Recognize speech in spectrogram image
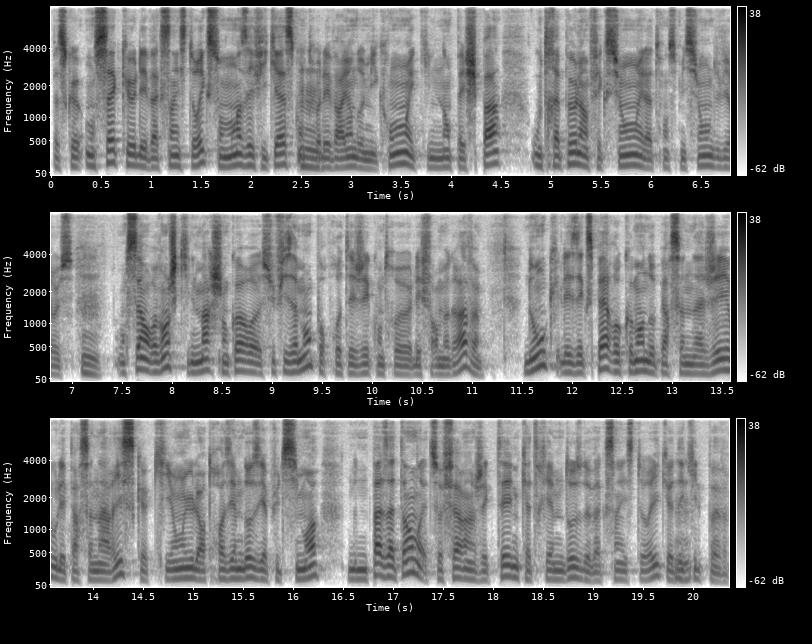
Parce qu'on sait que les vaccins historiques sont moins efficaces contre Mhm. les variants d'Omicron et qu'ils n'empêchent pas ou très peu l'infection et la transmission du virus. Mhm. On sait en revanche qu'ils marchent encore euh, suffisamment pour protéger contre les formes graves. Donc, les experts recommandent aux personnes âgées ou les personnes à risque qui ont eu leur troisième dose il y a plus de six mois de ne pas attendre et de se faire injecter une quatrième dose de vaccin historique dès Mhm. qu'ils peuvent.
